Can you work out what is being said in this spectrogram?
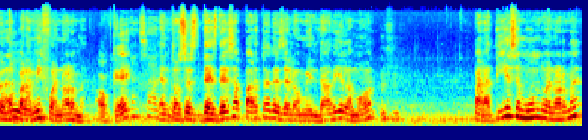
como para mí fue enorme. Ok. Exacto. Entonces, desde esa parte, desde la humildad y el amor, para ti ese mundo enorme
